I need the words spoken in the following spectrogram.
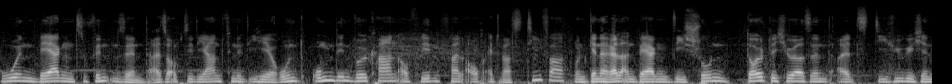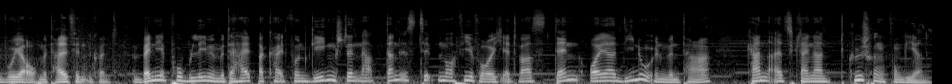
hohen Bergen zu finden sind. Also Obsidian findet ihr hier rund um den Vulkan auf jeden Fall auch etwas tiefer und generell an Bergen, die schon deutlich höher sind als die Hügelchen, wo ihr auch Metall finden könnt. Wenn ihr Probleme mit der Haltbarkeit von Gegenständen habt, dann ist Tipp Nummer 4 für euch etwas, denn euer Dino-Inventar kann als kleiner Kühlschrank fungieren.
